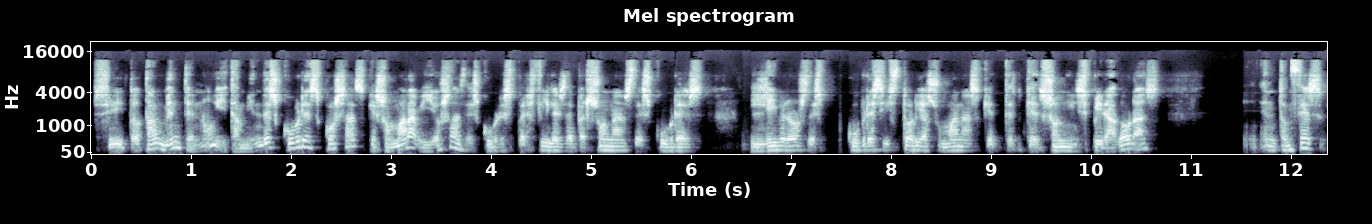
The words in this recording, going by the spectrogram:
Sí, totalmente, ¿no? Y también descubres cosas que son maravillosas, descubres perfiles de personas, descubres libros, descubres historias humanas que, que son inspiradoras entonces,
